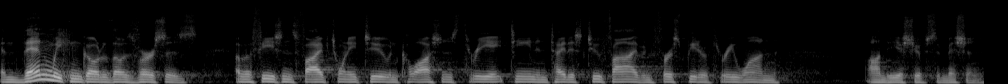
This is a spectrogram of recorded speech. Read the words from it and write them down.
And then we can go to those verses of Ephesians 5:22 and Colossians 3:18 and Titus 2:5 and 1 Peter 3:1 on the issue of submission.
